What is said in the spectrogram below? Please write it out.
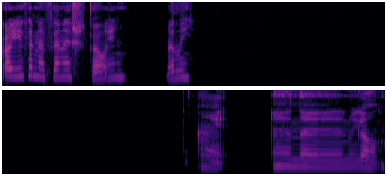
Girl, you couldn't have finished going? Really? Alright. And then we go home.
